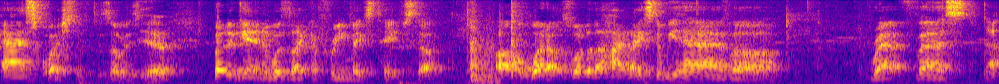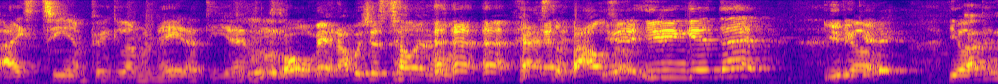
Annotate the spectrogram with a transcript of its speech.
ask questions. It's always good. Yeah. But again, it was like a free mixtape stuff. Uh, what else? What are the highlights that we have? Uh, Rap Fest. The iced tea and pink lemonade at the end. Oh man, I was just telling him Pastor You, Bowser. didn't- you didn't get that? You didn't Yo, get it? Yo, I- it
